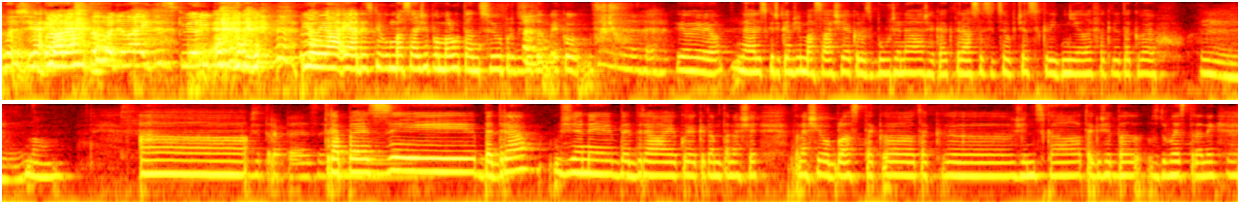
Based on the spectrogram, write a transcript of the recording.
protože Já- já- já- toho dělá i ty skvělý pohyby. Jo, já, já vždycky u masáže pomalu tancuju, protože tam jako... Jo, jo, jo. No, já vždycky říkám, že masáž je jako rozbouřená řeka, která se sice občas sklidní, ale fakt je to takové... Hmm. No. A Takže trapézy. trapézy, bedra ženy, bedra, jako jak je tam ta naše, ta naše oblast, tak, eh, tak eh, ženská, takže ta z druhé strany Hmm.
